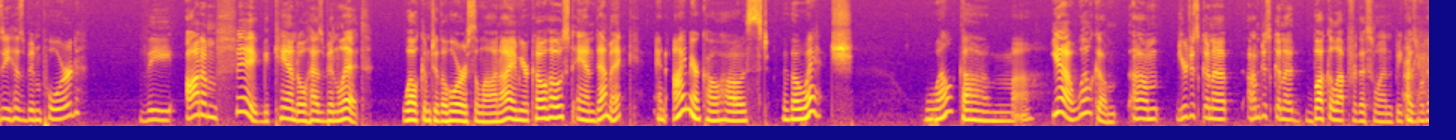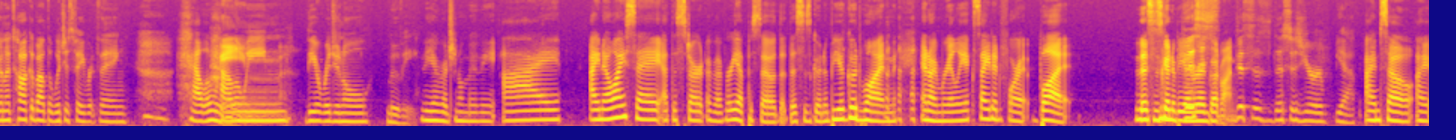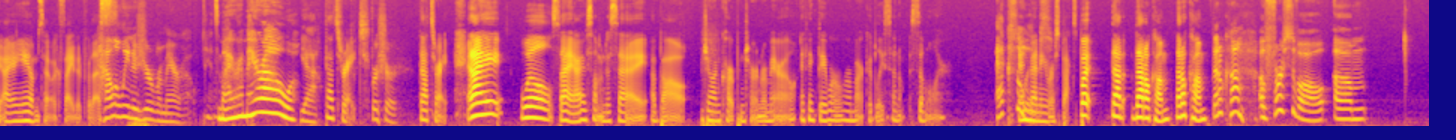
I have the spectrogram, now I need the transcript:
Pazuzi has been poured. The autumn fig candle has been lit. Welcome to the Horror Salon. I am your co host, Andemic. And I'm your co host, The Witch. Welcome. Yeah, welcome. Um, you're just gonna, I'm just gonna buckle up for this one because we're gonna talk about the witch's favorite thing Halloween. Halloween, the original movie. The original movie. I I know I say at the start of every episode that this is going to be a good one and I'm really excited for it, but this is going to be a real good one. This is this is your yeah. I'm so I I am so excited for this. Halloween is your Romero. it's my Romero. Yeah, That's right. for sure. That's right. And I will say I have something to say about John Carpenter and Romero. I think they were remarkably sim- similar Excellent. in many respects. But that that'll come. That'll come. That'll come. Oh, first of all, um,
